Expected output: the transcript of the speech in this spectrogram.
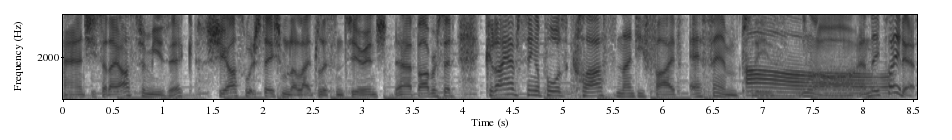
And she said, I asked for music. She asked which station would I like to listen to. you. And uh, Barbara said, Could I have Singapore's Class 95 FM, please? Aw. And they played it.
